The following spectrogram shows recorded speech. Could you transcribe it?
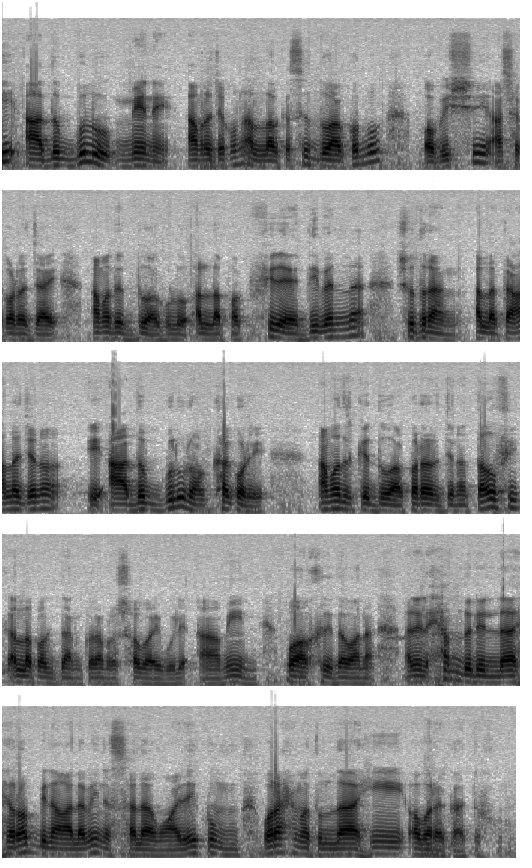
এই আদবগুলো মেনে আমরা যখন আল্লাহর কাছে দোয়া করব, অবশ্যই আশা করা যায় আমাদের দোয়াগুলো আল্লাহ পাক ফিরে দিবেন না। সুতরাং আল্লাহ তাআলা যেন এই আদবগুলো রক্ষা করে আমাদেরকে দোয়া করার জন্য তৌফিক আল্লাহ পাক দান করে আমরা সবাই বলি আমিন। ও আখরি দাওয়ানা আলহামদুলিল্লাহ রব্বিল আলমিন। আসসালামু আলাইকুম ওরহমতুল্লাহি ওবরাকাতুহু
